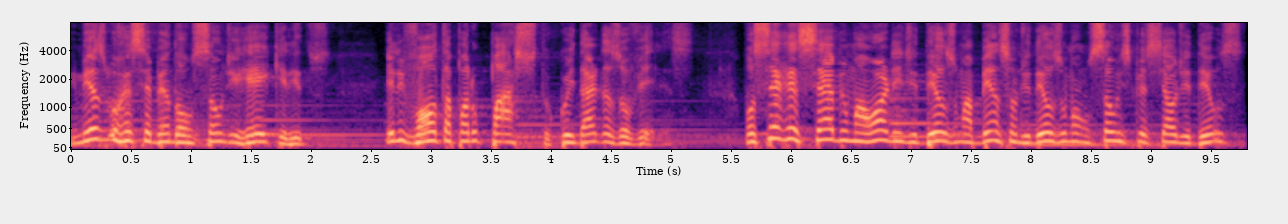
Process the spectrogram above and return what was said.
e mesmo recebendo a unção de rei, queridos, ele volta para o pasto, cuidar das ovelhas. Você recebe uma ordem de Deus, uma bênção de Deus, uma unção especial de Deus,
